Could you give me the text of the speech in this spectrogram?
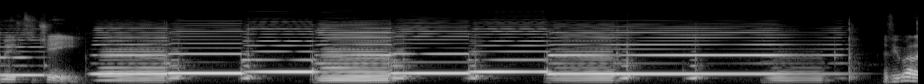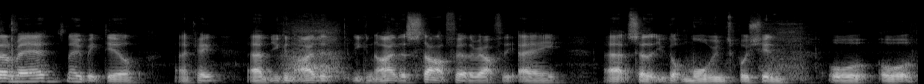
Move to G. If you run out of air, it's no big deal. Okay, um, you can either you can either start further out for the A, uh, so that you've got more room to push in, or or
